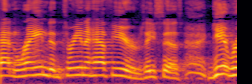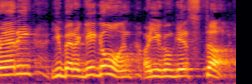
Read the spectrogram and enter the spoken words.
hadn't rained in three and a half years. He says, Get ready. You better get going or you're going to get stuck.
